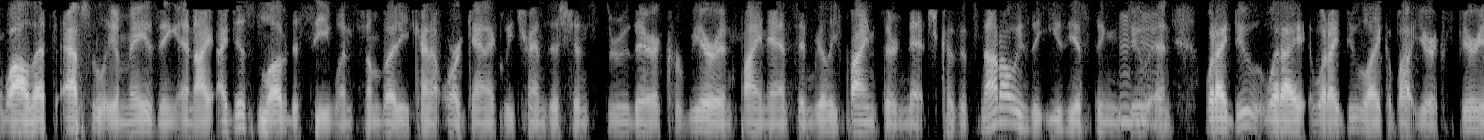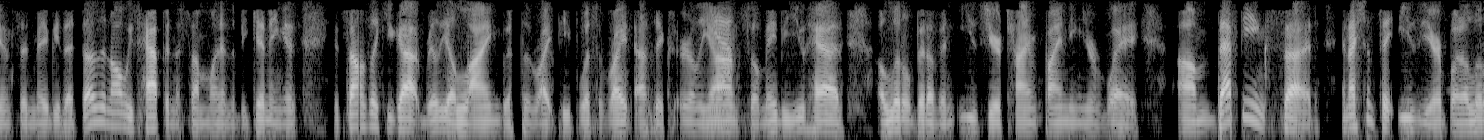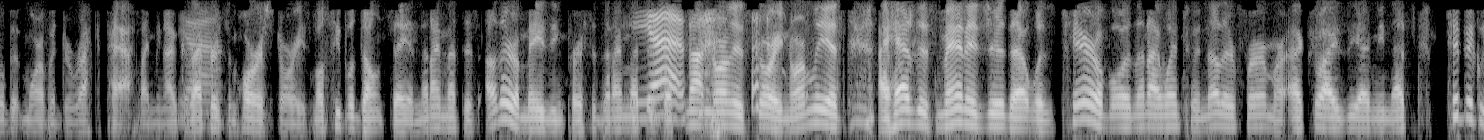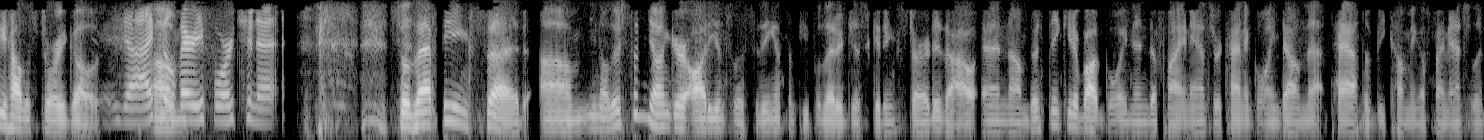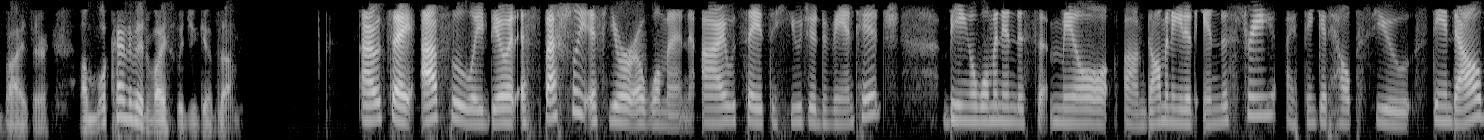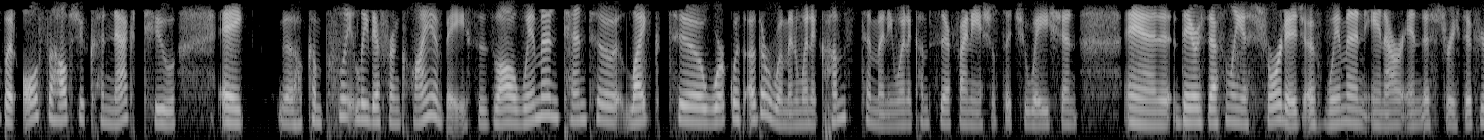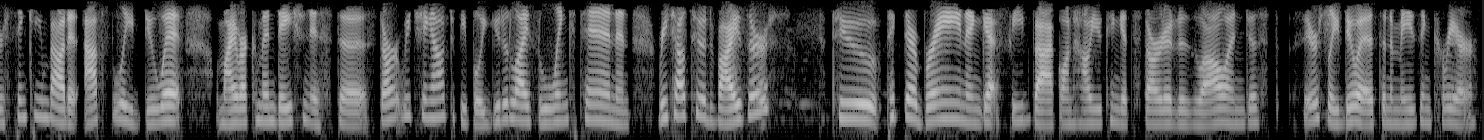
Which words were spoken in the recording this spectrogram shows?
Wow, that's absolutely amazing. And I, I just love to see when somebody kind of organically transitions through their career in finance and really finds their niche because it's not always the easiest thing to mm-hmm. do. And what I do what I what I do like about your experience and maybe that doesn't always happen to someone in the beginning is it sounds like you got really aligned with the right people with the right ethics early yeah. on. So maybe you had a little bit of an easier time finding your way. Um, that being said, and I shouldn't say easier, but a little bit more of a direct path. I mean, because yeah. I've heard some horror stories. Most people don't say, and then I met this other amazing person that I met. Yes. This, that's not normally a story. normally, it's I had this manager that was terrible, and then I went to another firm or X Y Z. I mean, that's typically how the story goes. Yeah, I feel um, very fortunate. So that being said, um, you know, there's some younger audience listening and some people that are just getting started out and um, they're thinking about going into finance or kind of going down that path of becoming a financial advisor. Um, what kind of advice would you give them? I would say absolutely do it, especially if you're a woman. I would say it's a huge advantage being a woman in this male um, dominated industry. I think it helps you stand out, but also helps you connect to a a completely different client base as well. Women tend to like to work with other women when it comes to money, when it comes to their financial situation. And there's definitely a shortage of women in our industry. So if you're thinking about it, absolutely do it. My recommendation is to start reaching out to people, utilize LinkedIn and reach out to advisors to pick their brain and get feedback on how you can get started as well and just seriously do it. It's an amazing career.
